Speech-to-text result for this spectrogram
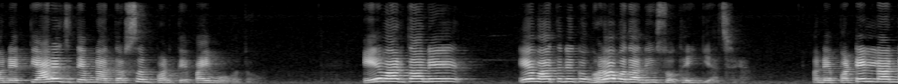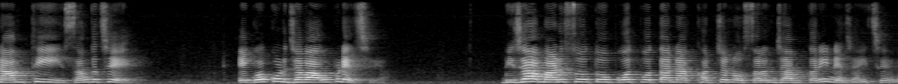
અને ત્યારે જ તેમના દર્શન પણ તે પામ્યો હતો. એ વાર્તાને, એ વાતને તો ઘણા બધા દિવસો થઈ ગયા છે. અને પટેલના નામથી સંઘ છે, એ ગોકુળ જવા ઉપડે છે. બીજા માણસો તો પોતપોતાના ખર્ચનો સરંજામ કરીને જાય છે,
